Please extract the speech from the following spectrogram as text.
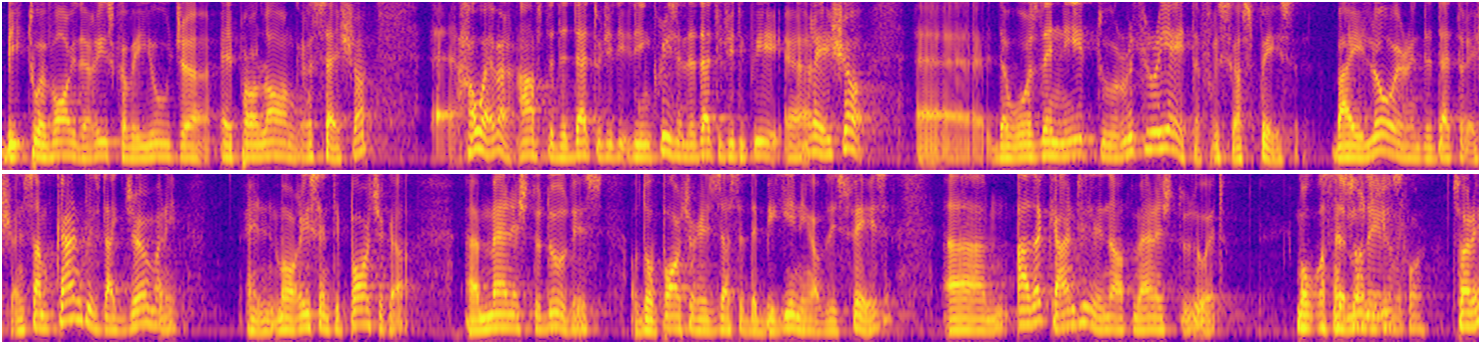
be, to avoid the risk of a huge, uh, a prolonged recession uh, however, after the, debt to GDP, the increase in the debt to GDP uh, ratio, there was the need to recreate a fiscal space by lowering the debt ratio. And some countries like Germany and more recently Portugal uh, managed to do this, although Portugal is just at the beginning of this phase. Um, other countries did not manage to do it. What was and the so money used for? Sorry?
